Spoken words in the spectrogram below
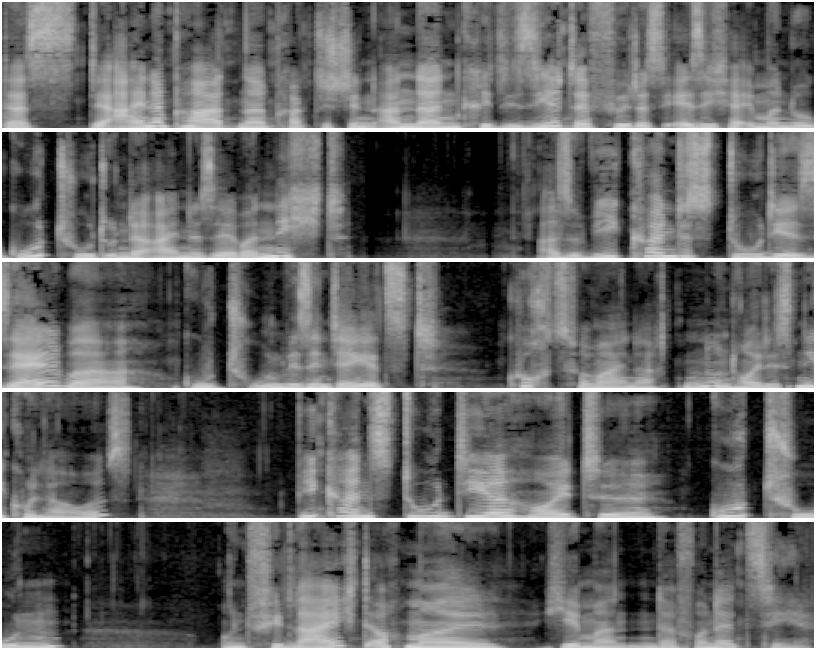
dass der eine Partner praktisch den anderen kritisiert dafür, dass er sich ja immer nur gut tut und der eine selber nicht. Also wie könntest du dir selber gut tun? Wir sind ja jetzt kurz vor Weihnachten und heute ist Nikolaus. Wie kannst du dir heute gut tun und vielleicht auch mal jemanden davon erzählen.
